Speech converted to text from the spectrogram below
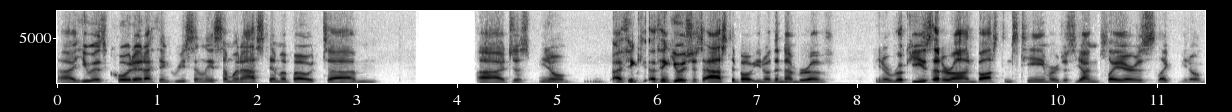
uh, he was quoted I think recently someone asked him about um, uh, just you know I think I think he was just asked about you know the number of you know rookies that are on Boston's team or just young players like you know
